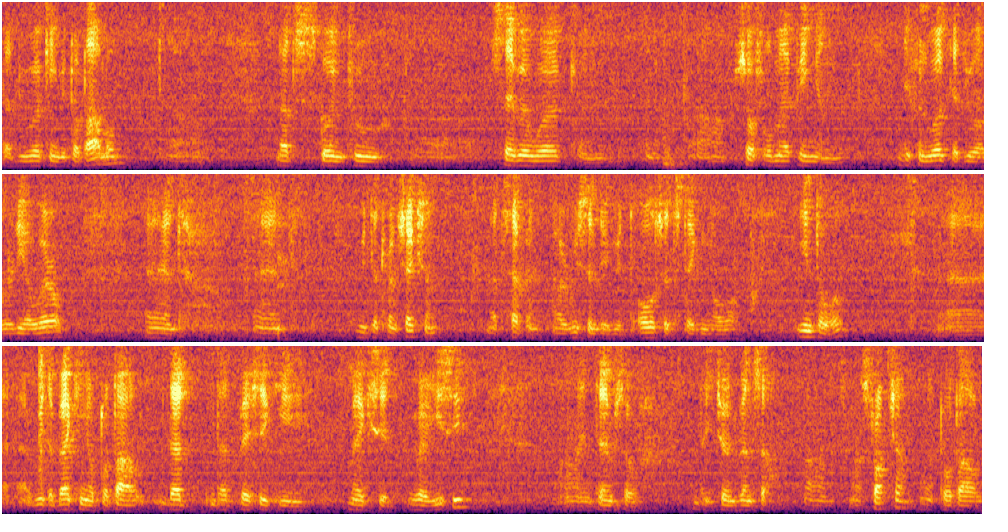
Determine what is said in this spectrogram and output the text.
that we're working with Total on. Uh, that's going through survey work and you know, uh, social mapping and different work that you're already aware of. And, and with the transaction that's happened uh, recently with OSETs taking over Interoil, uh, with the backing of Total, that, that basically makes it very easy uh, in terms of the joint venture uh, structure. Uh, Total,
